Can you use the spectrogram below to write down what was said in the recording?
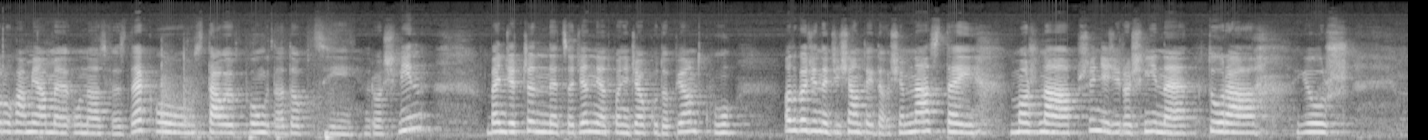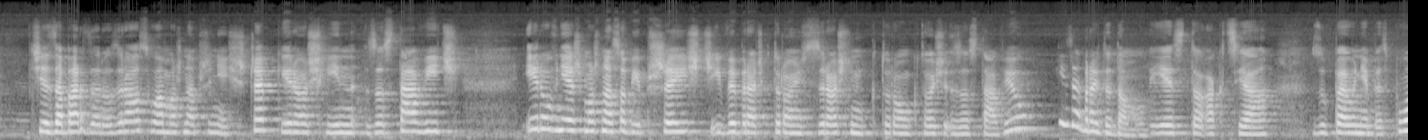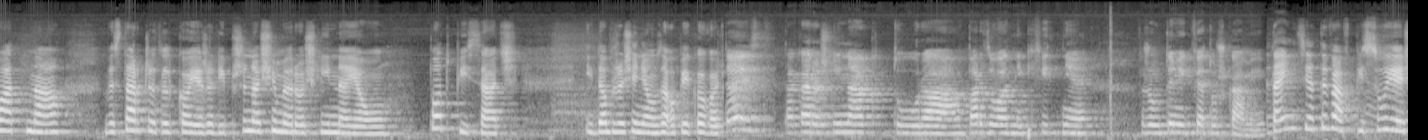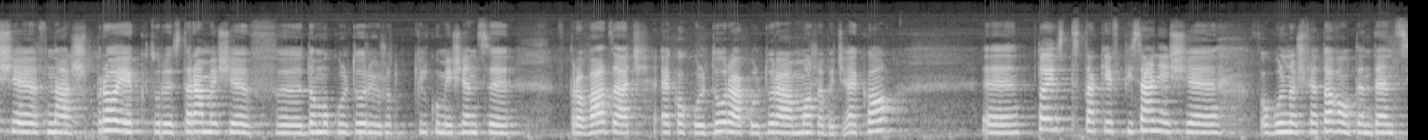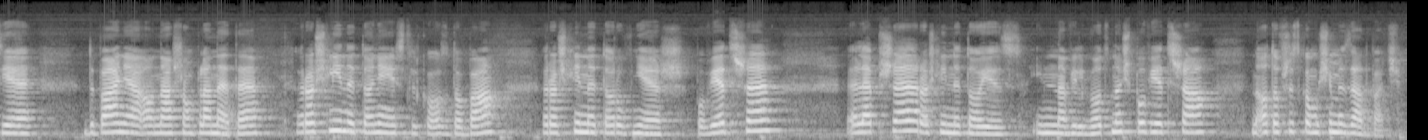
uruchamiamy u nas w SDK-u stały punkt adopcji roślin. Będzie czynny codziennie od poniedziałku do piątku od godziny 10 do 18. Można przynieść roślinę, która już się za bardzo rozrosła, można przynieść szczepki roślin, zostawić i również można sobie przyjść i wybrać którąś z roślin, którą ktoś zostawił i zabrać do domu. Jest to akcja zupełnie bezpłatna. Wystarczy tylko, jeżeli przynosimy roślinę, ją podpisać i dobrze się nią zaopiekować. To jest taka roślina, która bardzo ładnie kwitnie żółtymi kwiatuszkami. Ta inicjatywa wpisuje się w nasz projekt, który staramy się w Domu Kultury już od kilku miesięcy wprowadzać. Ekokultura, kultura może być eko. Y, To jest takie wpisanie się w ogólnoświatową tendencję dbania o naszą planetę. Rośliny to nie jest tylko ozdoba, rośliny to również powietrze lepsze, rośliny to jest inna wilgotność powietrza. No o to wszystko musimy zadbać.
